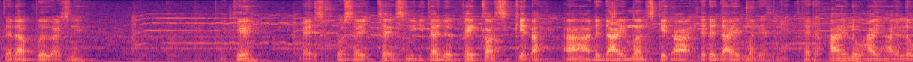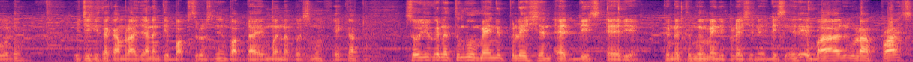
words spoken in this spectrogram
kita ada apa kat sini? Okay. Baik, suppose saya check sini kita ada fake out sikit lah ha, Ada diamond sikit lah Kita ada diamond di sini Kita ada high low, high high low low Which is kita akan belajar nanti bab seterusnya Bab diamond apa semua, fake out So you kena tunggu manipulation at this area. Kena tunggu manipulation at this area Barulah price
